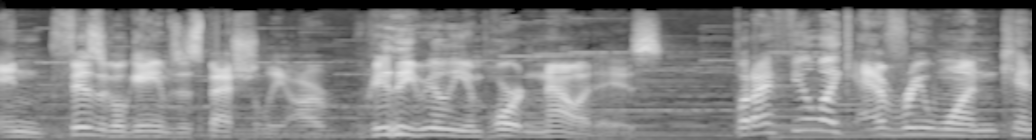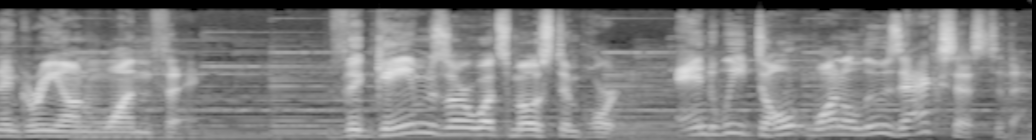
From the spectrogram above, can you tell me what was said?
and physical games especially, are really, really important nowadays. But I feel like everyone can agree on one thing. The games are what's most important, and we don't want to lose access to them,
